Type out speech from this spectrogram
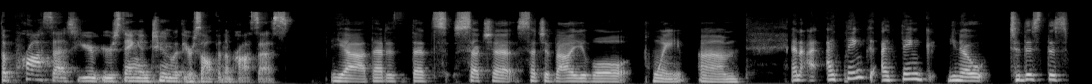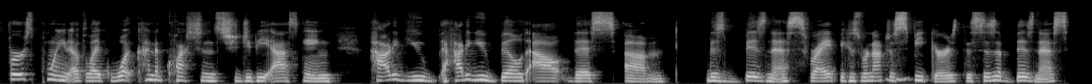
the process, you're, you're staying in tune with yourself in the process. Yeah, that is that's such a such a valuable point. Um, and I, I think I think you know to this this first point of like what kind of questions should you be asking? How do you how do you build out this um, this business right because we're not just mm-hmm. speakers this is a business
